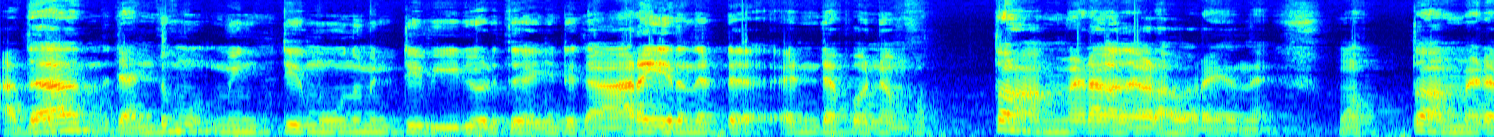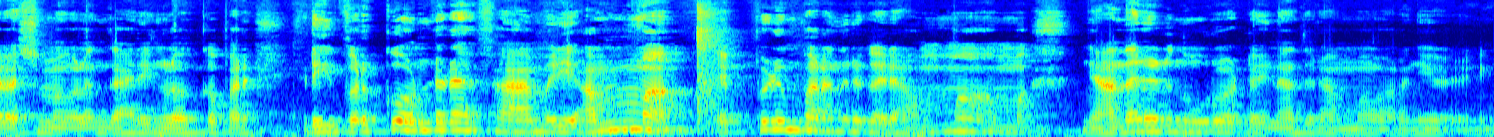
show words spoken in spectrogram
അതാ രണ്ട് മിനിറ്റ് മൂന്ന് മിനിറ്റ് വീഡിയോ എടുത്ത് കഴിഞ്ഞിട്ട് കാറേ ഇരുന്നിട്ട് എന്റെ പൊന്നെ മൊത്തം അമ്മയുടെ കഥകളാണ് പറയുന്നത് മൊത്തം അമ്മയുടെ വിഷമങ്ങളും കാര്യങ്ങളും ഒക്കെ പറയും എടാ ഇവർക്കും ഫാമിലി അമ്മ. എപ്പോഴും പറയുന്നൊരു കാര്യം അമ്മ അമ്മ. ഞാൻ തന്നെ ഒരു നൂറ് വട്ടം ഇതിനകത്തൊരു അമ്മ പറഞ്ഞു കഴിഞ്ഞു.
